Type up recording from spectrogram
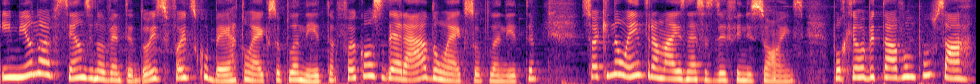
Em 1992 foi descoberto um exoplaneta, foi considerado um exoplaneta, só que não entra mais nessas definições, porque orbitava um pulsar.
